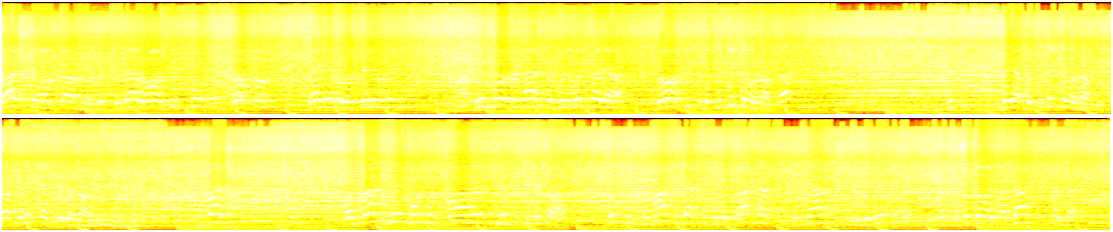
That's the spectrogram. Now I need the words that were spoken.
Бачите, веде розвідку, тобто де є противник, він може нести бойовий заряд до 5 кг, так? Заряд до 5 кг, так, 3-5 кг. Отак ми будемо з вами вчитися літати. Ми будемо знімати, як це підняти, піднятися, подивитися, на садовий майданчик і так далі.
